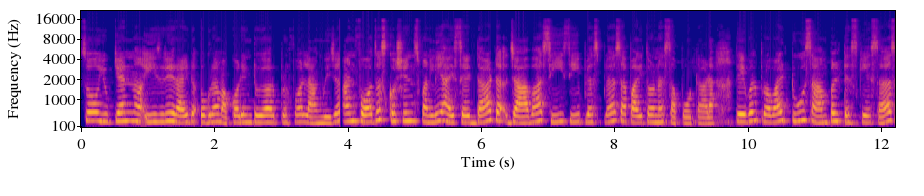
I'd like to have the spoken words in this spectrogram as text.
so you can uh, easily write a program according to your preferred language. And for this questions only, I said that Java, C, C++, uh, Python is supported. They will provide two sample test cases.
